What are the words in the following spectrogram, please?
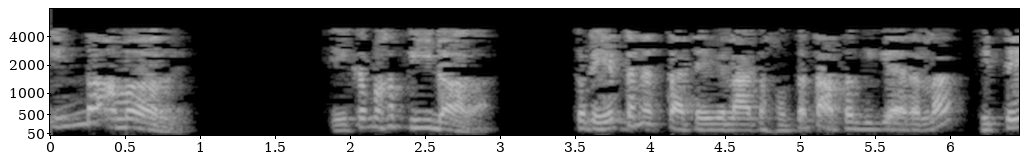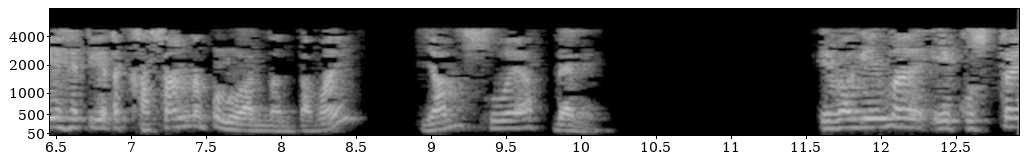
ඉන්න අමාරුයි. ඒක මහ පීඩාවක්. ඒකට ඒතනත්තට ඒ වෙලාවට හොඳට අත දිග ඇරලා හිතේ හැටියට කසන්න පුළුවන් නම් තමයි යම් සුවයක් දැනෙන්නේ. ඒ වගේම ඒ කුෂ්ඨය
